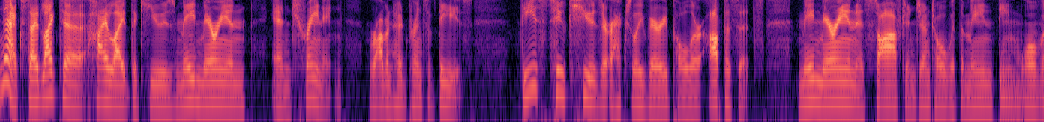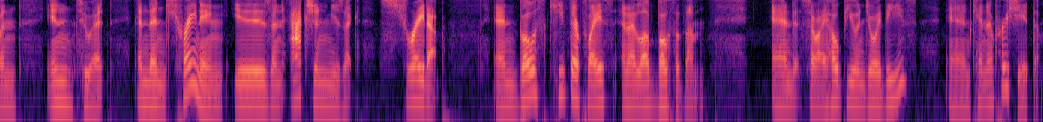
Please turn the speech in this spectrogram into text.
Next, I'd like to highlight the cues Maid Marian and Training, Robin Hood Prince of Thieves. These two cues are actually very polar opposites. Maid Marian is soft and gentle with the main theme woven into it, and then Training is an action music, straight up. And both keep their place, and I love both of them. And so I hope you enjoy these and can appreciate them.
